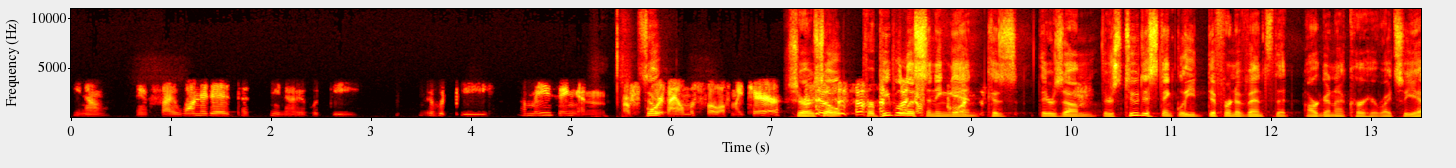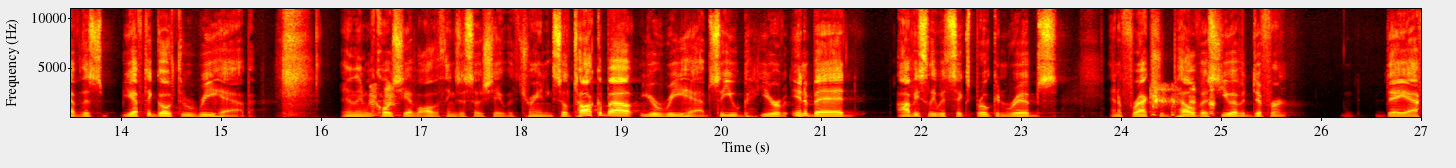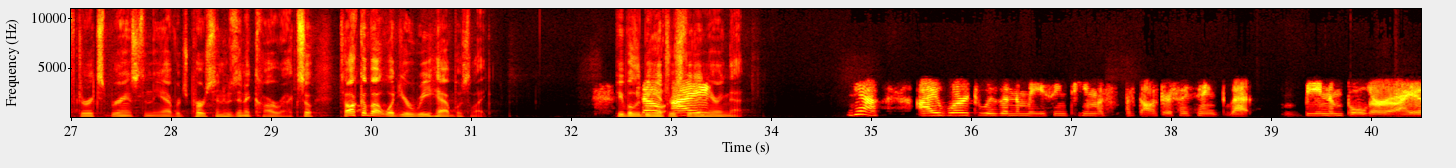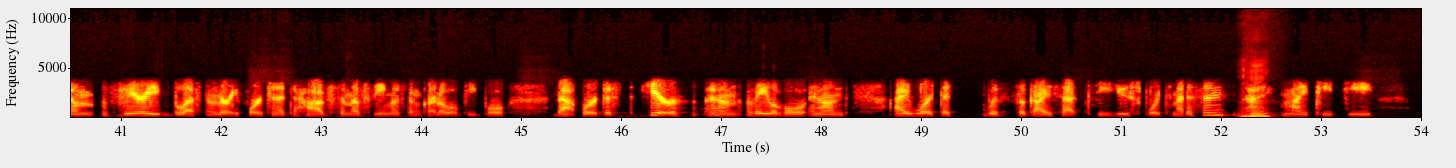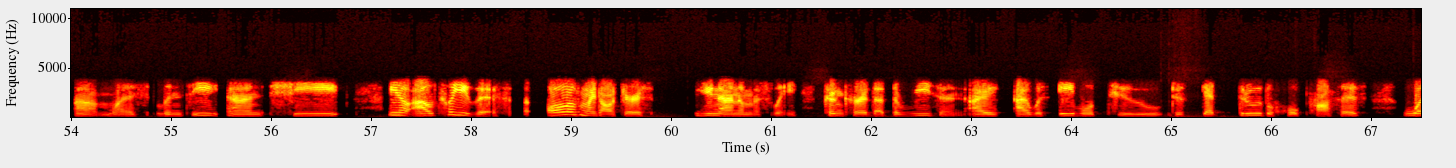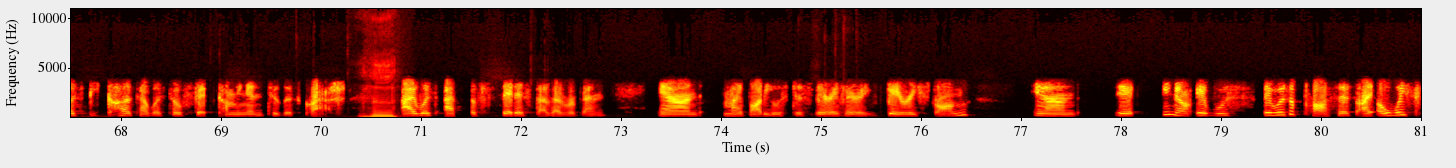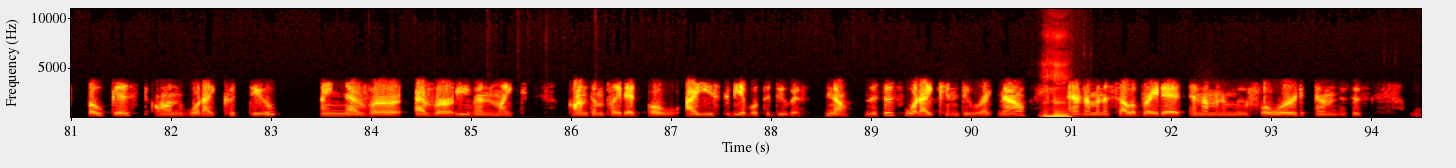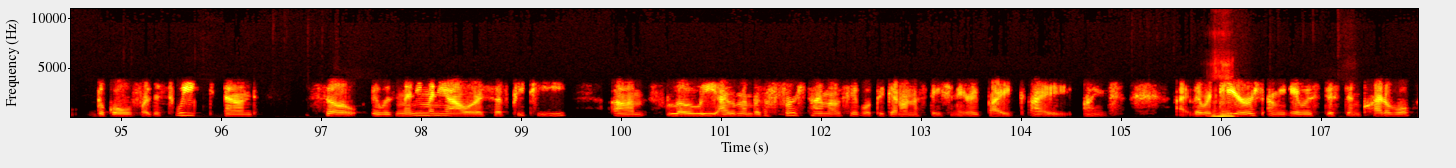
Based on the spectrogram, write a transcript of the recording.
you know if I wanted it that you know it would be it would be amazing and of So- course I almost fell off my chair Sure. So for people listening in, because there's um there's two distinctly different events that are going to occur here, right? So you have this, you have to go through rehab, and then of Mm-hmm. course you have all the things associated with training. So talk about your rehab. So you you're in a bed, obviously with six broken ribs and a fractured pelvis. You have a different day after experience than the average person who's in a car wreck. So talk about what your rehab was like. People would be So interested in hearing that. yeah I worked with an amazing team of, of doctors I think that being in Boulder I am very blessed and very fortunate to have some of the most incredible people that were just here and available and I worked at with the guys at CU Sports Medicine. I, my PT um, was Lindsay, and she, you know, I'll tell you this: all of my doctors unanimously concurred that the reason I I was able to just get through the whole process was because I was so fit coming into this crash. hmm I was at the fittest I've ever been. And my body was just very, very, very strong. And it, you know, it was, it was a process. I always focused on what I could do. I never, ever even like contemplated, oh, I used to be able to do this. No, this is what I can do right now. hmm And I'm going to celebrate it and I'm going to move forward. And this is the goal for this week. And so it was many, many hours of PT um, slowly. I remember the first time I was able to get on a stationary bike. I, I, I there were Mhm. tears. I mean, it was just incredible,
